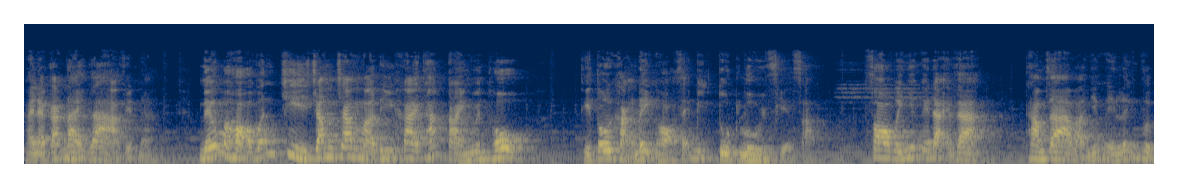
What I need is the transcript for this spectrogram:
Hay là các đại gia ở Việt Nam, nếu mà họ vẫn chỉ chăm chăm mà đi khai thác tài nguyên thô thì tôi khẳng định họ sẽ bị tụt lùi phía sau. So với những cái đại gia tham gia vào những cái lĩnh vực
